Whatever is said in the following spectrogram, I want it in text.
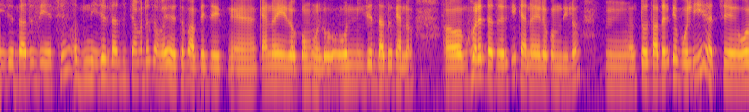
নিজের দাদু দিয়েছে। ওর নিজের দাদুর জামাটা সবাই হয়তো ভাববে যে কেন এরকম হলো? ওর নিজের দাদু কেন ঘরের দাদু আর কি কেন এরকম দিল? তো তাদেরকে বলি, হচ্ছে ওর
